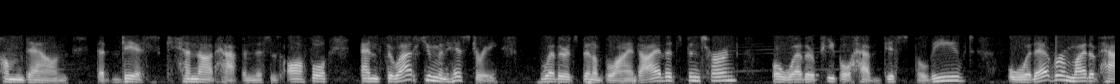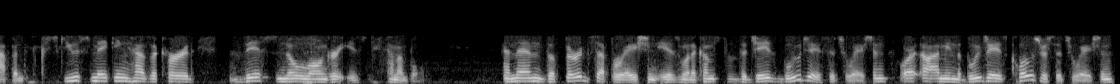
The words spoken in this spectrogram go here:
come down that this cannot happen. This is awful. And throughout human history, whether it's been a blind eye that's been turned, or whether people have disbelieved, or whatever might have happened, excuse making has occurred, this no longer is tenable. And then the third separation is when it comes to the Jays Blue Jays situation, or I mean the Blue Jays closer situation,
